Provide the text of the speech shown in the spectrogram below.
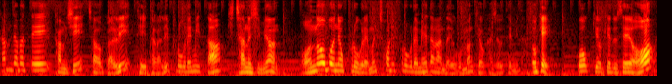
감 잡았대 감시, 작업 관리, 데이터 관리 프로그램이 있다. 귀찮으시면 언어 번역 프로그램은 처리 프로그램에 해당한다. 이것만 기억하셔도 됩니다. 오케이, 꼭 기억해 두세요.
